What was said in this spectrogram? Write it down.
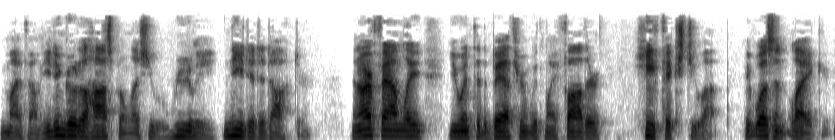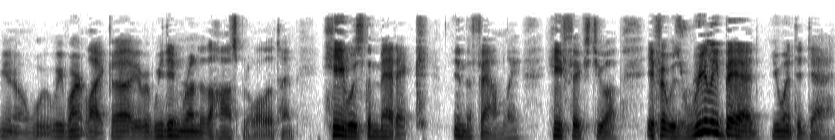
in my family. You didn't go to the hospital unless you really needed a doctor. In our family, you went to the bathroom with my father. He fixed you up. It wasn't like, you know, we weren't like, uh, we didn't run to the hospital all the time. He was the medic in the family. He fixed you up. If it was really bad, you went to dad.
